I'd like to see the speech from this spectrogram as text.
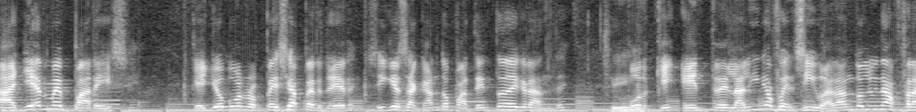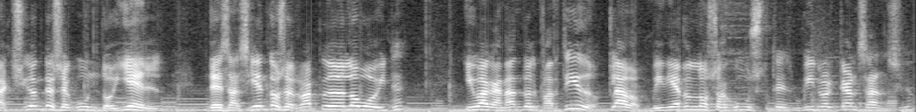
Ayer me parece que yo Borro, pese a perder, sigue sacando patente de grande, porque entre la línea ofensiva, dándole una fracción de segundo y él deshaciéndose rápido del ovoide, iba ganando el partido. Claro, vinieron los ajustes, vino el cansancio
